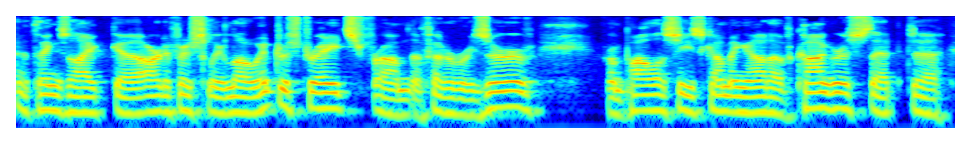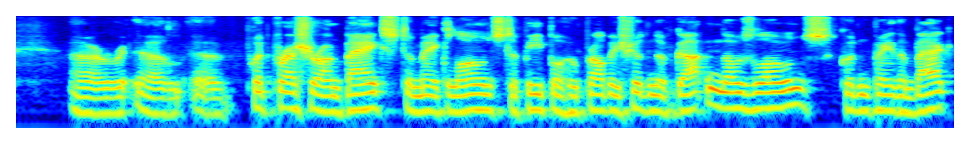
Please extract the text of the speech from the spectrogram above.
Uh, things like uh, artificially low interest rates from the Federal Reserve, from policies coming out of Congress that uh, uh, put pressure on banks to make loans to people who probably shouldn't have gotten those loans, couldn't pay them back.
